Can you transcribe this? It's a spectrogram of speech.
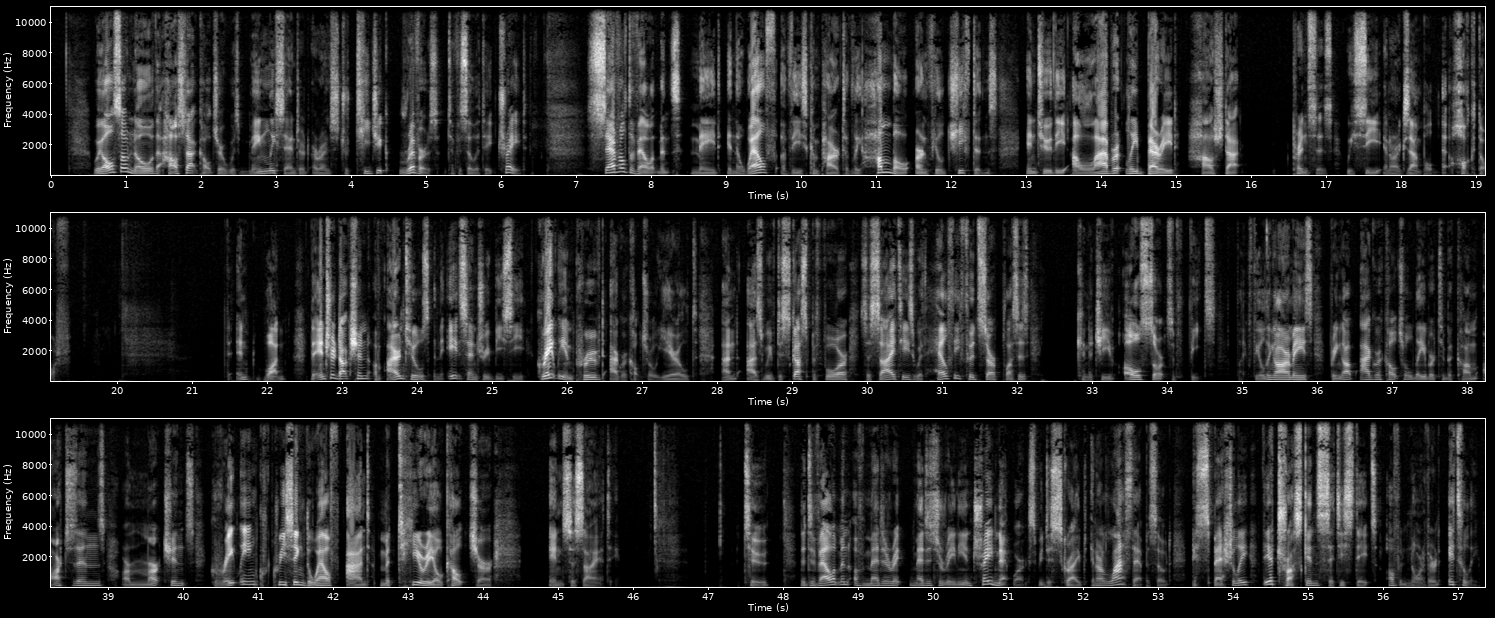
We also know that Hallstatt culture was mainly centered around strategic rivers to facilitate trade. Several developments made in the wealth of these comparatively humble Urnfield chieftains into the elaborately buried Hallstatt princes we see in our example at Hochdorf. The in, one, the introduction of iron tools in the 8th century BC greatly improved agricultural yield, and as we've discussed before, societies with healthy food surpluses can achieve all sorts of feats, like fielding armies, freeing up agricultural labour to become artisans or merchants, greatly increasing the wealth and material culture in society. Two, the development of Mediterranean trade networks we described in our last episode, especially the Etruscan city states of northern Italy.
